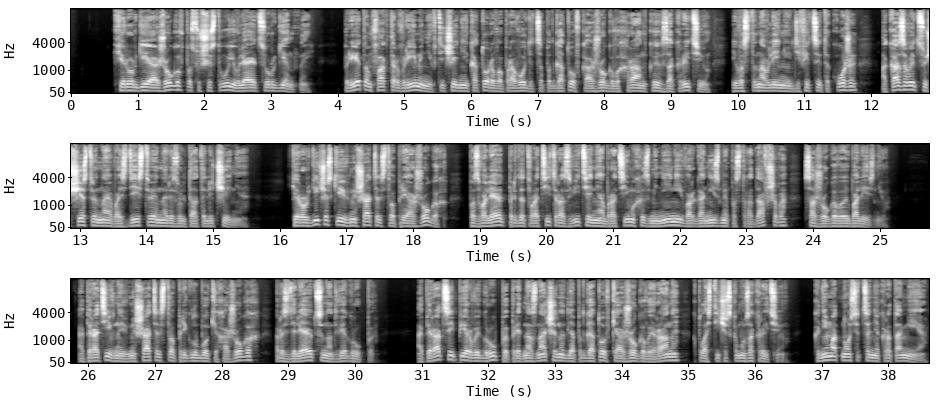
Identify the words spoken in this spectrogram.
Хирургия ожогов по существу является ургентной. При этом фактор времени, в течение которого проводится подготовка ожоговых ран к их закрытию и восстановлению дефицита кожи, оказывает существенное воздействие на результаты лечения. Хирургические вмешательства при ожогах – позволяют предотвратить развитие необратимых изменений в организме пострадавшего с ожоговой болезнью. Оперативные вмешательства при глубоких ожогах разделяются на две группы. Операции первой группы предназначены для подготовки ожоговой раны к пластическому закрытию. К ним относится некротомия,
